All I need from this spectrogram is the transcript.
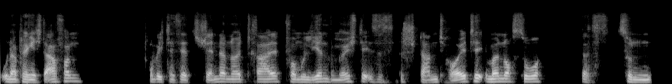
unabhängig davon, ob ich das jetzt genderneutral formulieren möchte, ist es Stand heute immer noch so, dass zu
